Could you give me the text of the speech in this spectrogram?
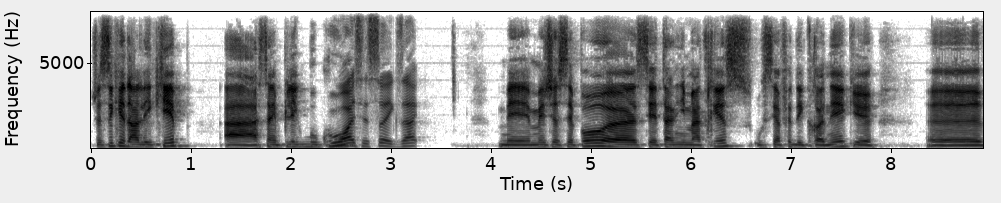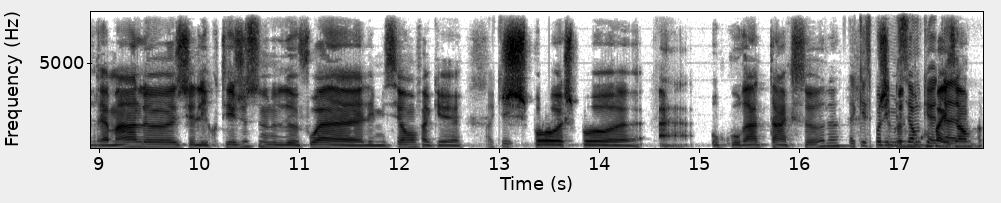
Je sais que dans l'équipe, elle, elle s'implique beaucoup. Ouais, c'est ça, exact. Mais, mais je sais pas euh, si elle est animatrice ou si elle fait des chroniques. Euh, vraiment, là, je l'ai écouté juste une ou deux fois euh, l'émission. Fait que je suis pas, je suis pas à- au courant tant que ça. Là. Ok, c'est pas l'émission beaucoup, que par exemple.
